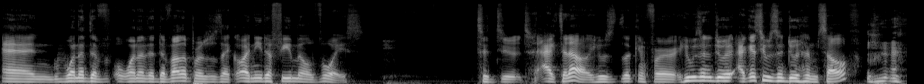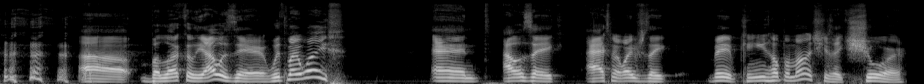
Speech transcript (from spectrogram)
And one of the one of the developers was like, "Oh, I need a female voice." To do to act it out. He was looking for he was gonna do it. I guess he was gonna do it himself. uh, but luckily, I was there with my wife, and I was like, I asked my wife, she's like, "Babe, can you help him out?" She's like, "Sure."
